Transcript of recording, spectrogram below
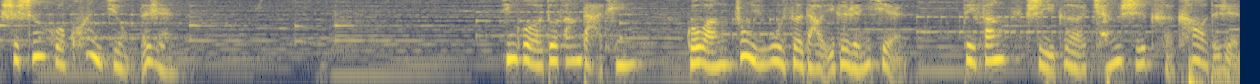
是生活困窘的人。经过多方打听，国王终于物色到一个人选，对方是一个诚实可靠的人。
